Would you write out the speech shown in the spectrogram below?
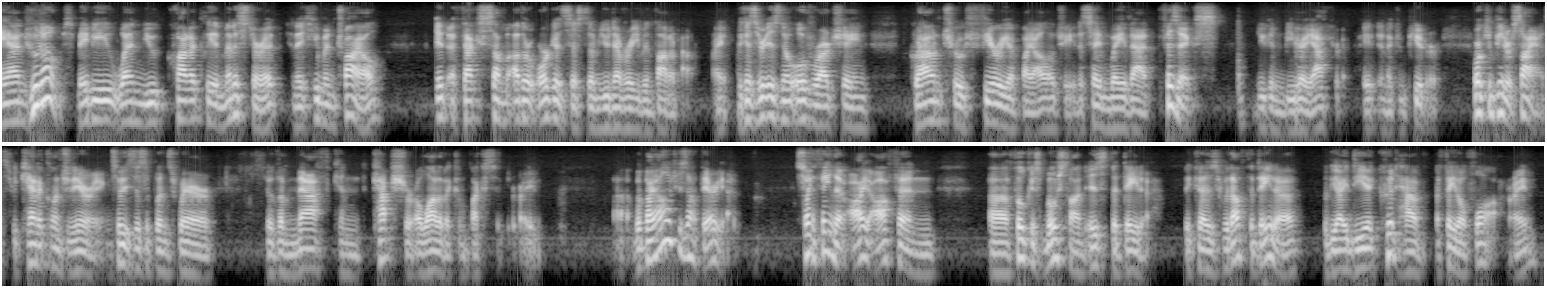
and who knows? Maybe when you chronically administer it in a human trial it affects some other organ system you never even thought about right? Because there is no overarching ground truth theory of biology, the same way that physics, you can be very accurate right, in a computer, or computer science, mechanical engineering, of these disciplines where you know, the math can capture a lot of the complexity, right? Uh, but biology is not there yet. So the thing that I often uh, focus most on is the data, because without the data, the idea could have a fatal flaw, right?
